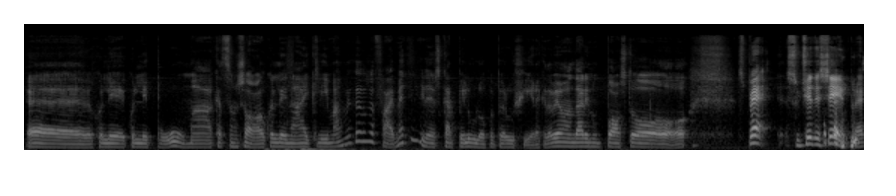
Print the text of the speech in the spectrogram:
eh, quelle, quelle Puma, cazzo, non so, quelle Nike lì. Ma cosa fai? Mettiti le scarpe Lulo per, uscire, che dobbiamo andare in un posto. Spe- succede sempre.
